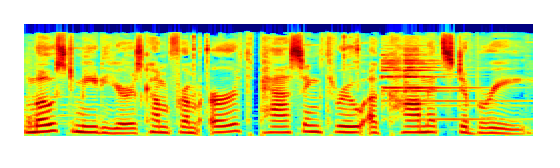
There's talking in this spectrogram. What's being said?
Most meteors come from Earth passing through a comet's debris.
